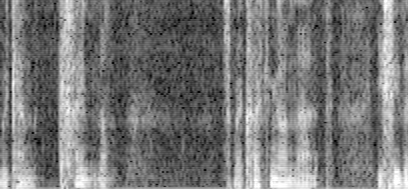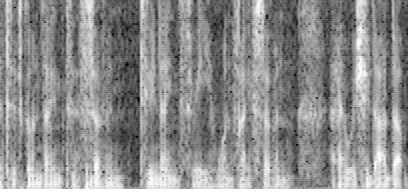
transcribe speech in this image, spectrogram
we can count them so by clicking on that you see that it's gone down to 7293157 uh, which should add up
